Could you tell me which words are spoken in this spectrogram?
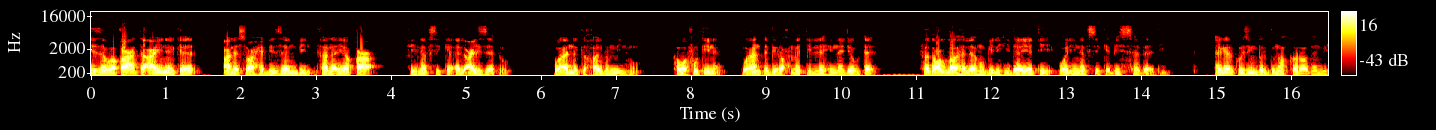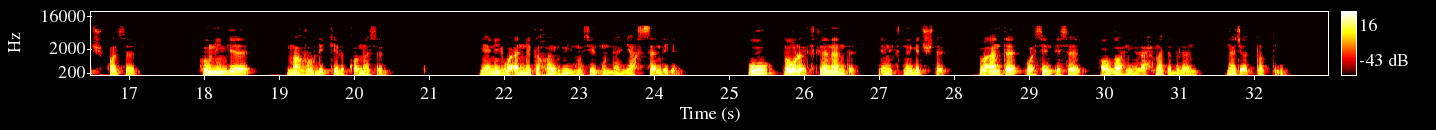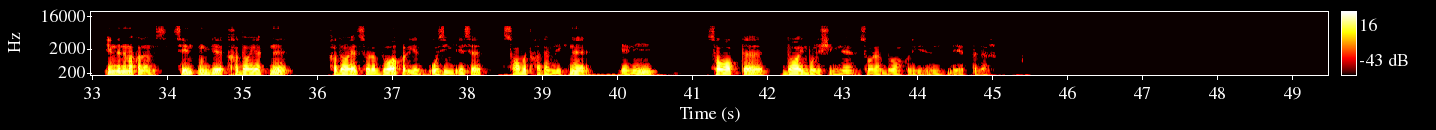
إذا وقعت عينك على صاحب ذنب فلا يقع في نفسك العزة وأنك خير منه. هو فتن وأنت برحمة الله نجوت. فادع الله له بالهداية ولنفسك بالسباد أجر كوزين بر جناح كار آدم جيتش قلسا كونينجا مغرور لك يلقى يعني وأنك خير منه سين أندن يخسن لجن و تورا فتنة يعني فتنة جيتش وأنت وسين إسا allohning rahmati bilan najot topding. Endi nima qilamiz? Sen unga hidoyatni hidoyat so'rab duo qilgin. O'zing esa sobit qadamlikni ya'ni savobda doim bo'lishingni so'rab duo qilgin deyaptilar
